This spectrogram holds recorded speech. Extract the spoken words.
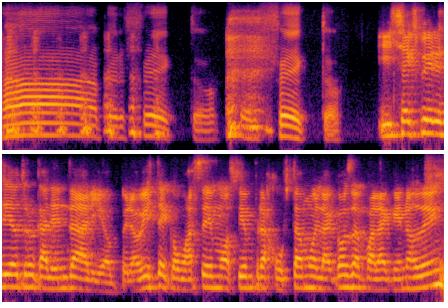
Ah, perfecto, perfecto. Y Shakespeare es de otro calendario, pero viste cómo hacemos, siempre ajustamos la cosa para que nos den.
